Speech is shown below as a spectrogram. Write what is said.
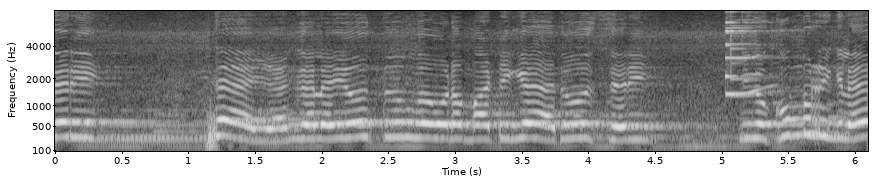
சரி. எங்களையும் தூங்க விட மாட்டீங்க அதுவும் சரி. நீங்க கும்பிடுறீங்களே?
